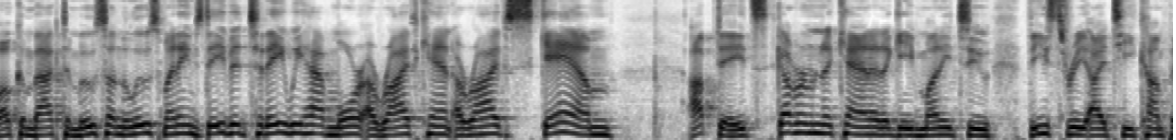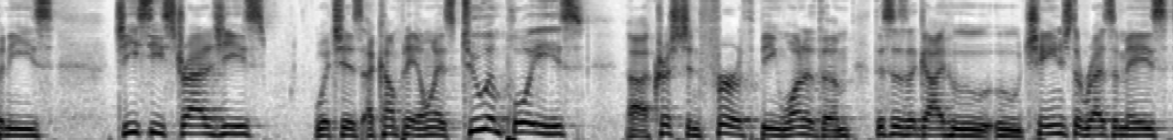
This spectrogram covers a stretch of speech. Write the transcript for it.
Welcome back to Moose on the Loose. My name's David. Today we have more Arrive Can't Arrive scam updates. Government of Canada gave money to these three IT companies. GC Strategies, which is a company that only has two employees, uh, Kristian Firth being one of them. This is a guy who who changed the resumes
